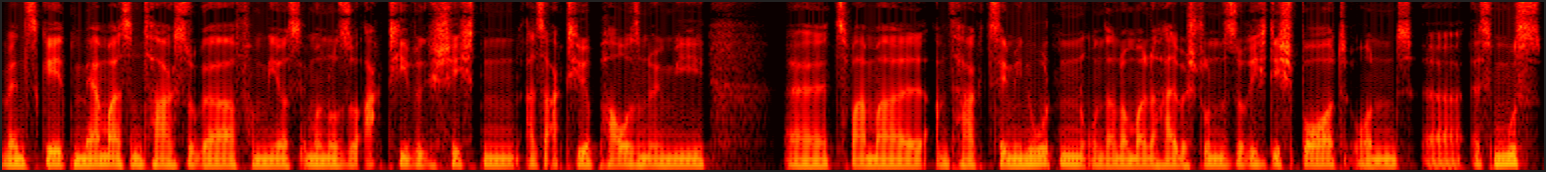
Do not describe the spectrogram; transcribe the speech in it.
wenn es geht, mehrmals am Tag sogar, von mir aus immer nur so aktive Geschichten, also aktive Pausen irgendwie, äh, zweimal am Tag zehn Minuten und dann nochmal eine halbe Stunde so richtig Sport und äh, es muss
